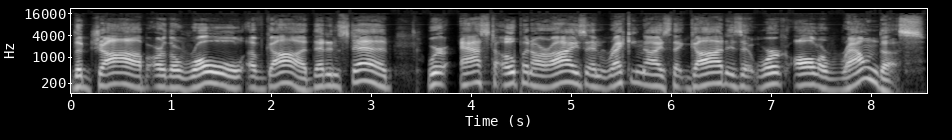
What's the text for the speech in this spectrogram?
the job or the role of God, that instead we're asked to open our eyes and recognize that God is at work all around us.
